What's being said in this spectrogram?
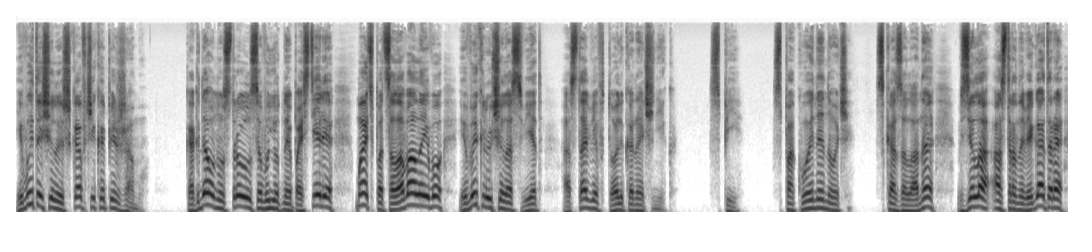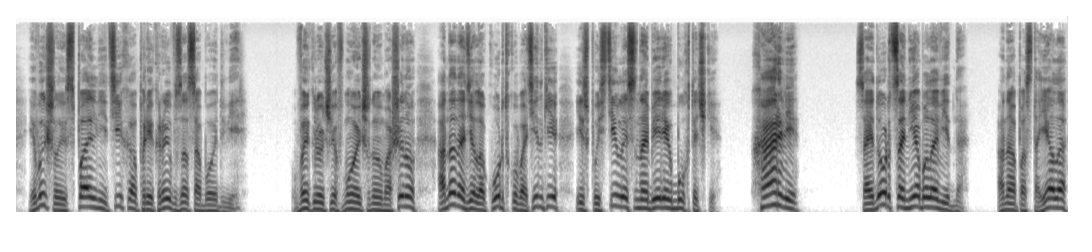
и вытащил из шкафчика пижаму. Когда он устроился в уютной постели, мать поцеловала его и выключила свет, оставив только ночник. Спи. Спокойной ночи. — сказала она, взяла астронавигатора и вышла из спальни, тихо прикрыв за собой дверь. Выключив моечную машину, она надела куртку, ботинки и спустилась на берег бухточки. «Харви!» Сайдорца не было видно. Она постояла,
